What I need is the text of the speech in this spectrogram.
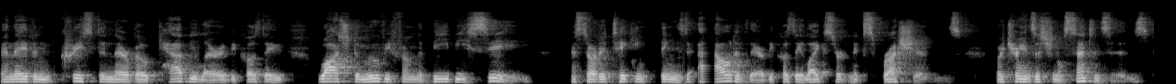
and they've increased in their vocabulary because they watched a movie from the BBC and started taking things out of there because they like certain expressions or transitional sentences.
